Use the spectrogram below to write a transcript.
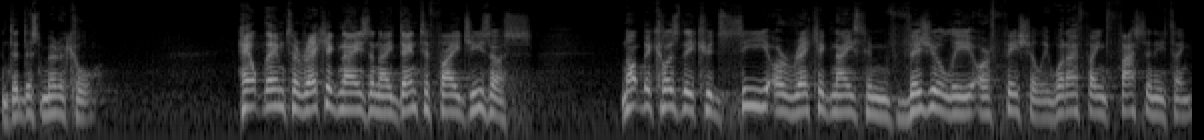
And did this miracle help them to recognize and identify Jesus? Not because they could see or recognize him visually or facially. What I find fascinating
